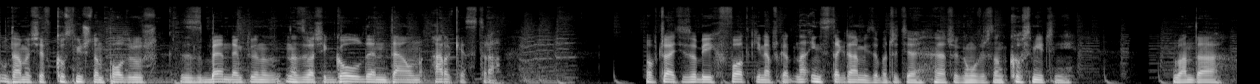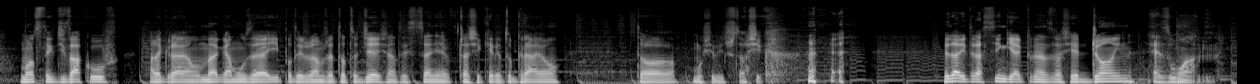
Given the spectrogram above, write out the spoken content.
Udamy się w kosmiczną podróż z bandem, który naz- nazywa się Golden Dawn Orchestra. Obczajcie sobie ich fotki na przykład na Instagramie, zobaczycie dlaczego mówię, że są kosmiczni. Banda mocnych dziwaków, ale grają mega muzę i podejrzewam, że to co dzieje się na tej scenie w czasie kiedy to grają, to musi być sztosik. Wydali teraz singiel, który nazywa się Join as One.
